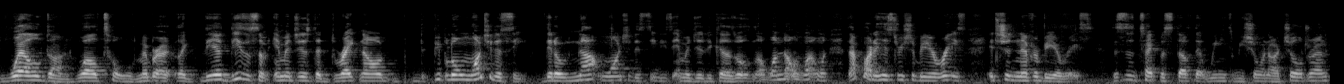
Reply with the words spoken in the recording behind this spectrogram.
well done. Well told. Remember like there these are some images that right now people don't want you to see. They do not want you to see these images because well no well, no well, that part of history should be erased. It should never be erased. This is the type of stuff that we need to be showing our children.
